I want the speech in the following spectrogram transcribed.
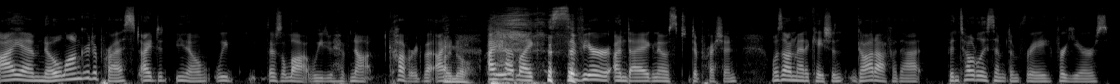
I am no longer depressed, I did, you know, we there's a lot we have not covered, but I I know. I had like severe undiagnosed depression, was on medication, got off of that, been totally symptom free for years,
